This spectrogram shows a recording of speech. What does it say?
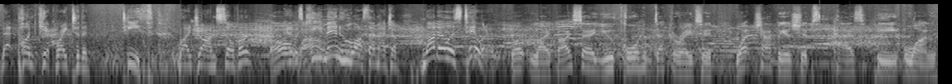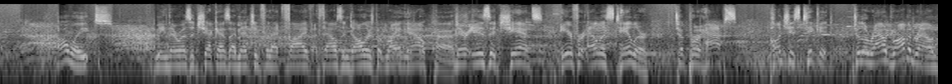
that punt kick right to the teeth by John Silver. Oh, and it was wow. Key Min who lost that matchup, not Ellis Taylor. Well, like I say, you call him decorated. What championships has he won? I'll wait. I mean, there was a check, as I mentioned, for that $5,000, but right now, there is a chance here for Ellis Taylor to perhaps punch his ticket to the round robin round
